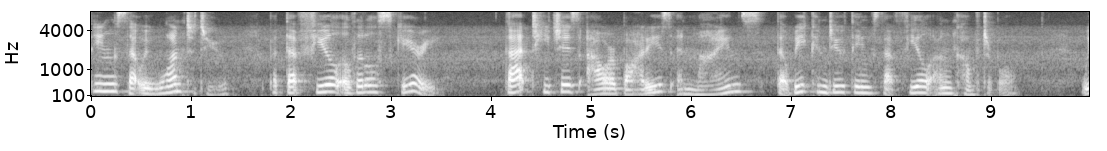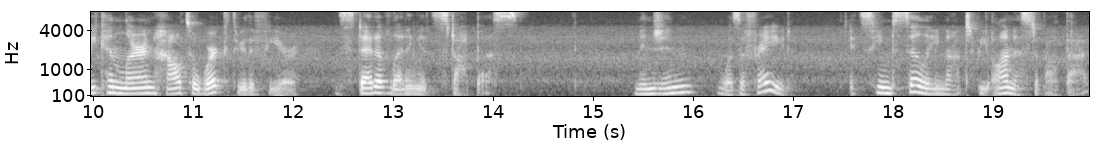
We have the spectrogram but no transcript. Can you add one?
Things that we want to do, but that feel a little scary. That teaches our bodies and minds that we can do things that feel uncomfortable. We can learn how to work through the fear instead of letting it stop us. Minjin was afraid. It seemed silly not to be honest about that.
